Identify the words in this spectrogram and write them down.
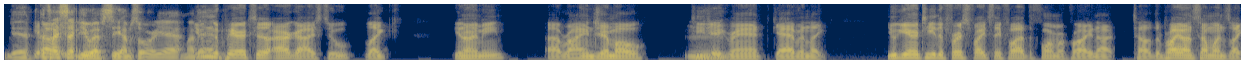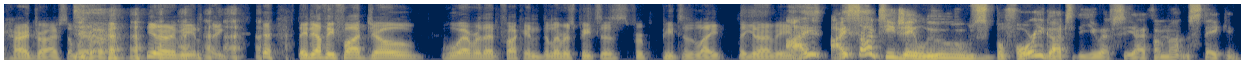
yeah. You if know, I said you- UFC, I'm sorry. Yeah, my you can compare it to our guys too. Like, you know what I mean? Uh, Ryan Jimmo, TJ Mm. Grant, Gavin. Like, you guarantee the first fights they fought at the forum are probably not tell. They're probably on someone's like hard drive somewhere. But you know what I mean? Like, they definitely fought Joe, whoever that fucking delivers pizzas for Pizza Delight. They, you know what I mean? I I saw TJ lose before he got to the UFC, if I'm not mistaken.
